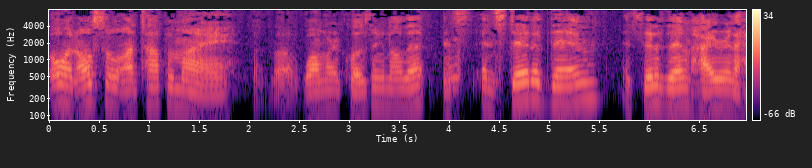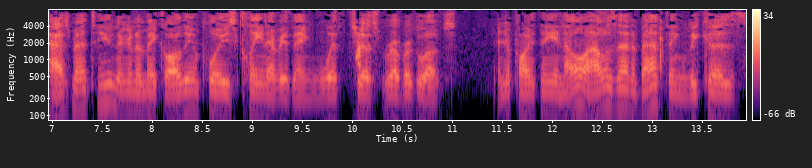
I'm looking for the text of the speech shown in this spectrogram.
Oh, and also on top of my uh, Walmart closing and all that, ins- instead of them, instead of them hiring a hazmat team, they're gonna make all the employees clean everything with just rubber gloves. And you're probably thinking, oh, how is that a bad thing? Because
